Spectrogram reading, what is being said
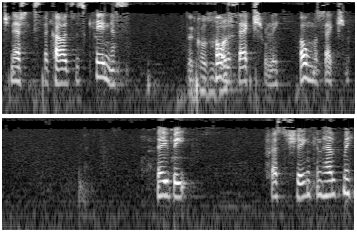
genetics that causes gayness. That causes homosexually, what? homosexual. Maybe Professor Shane can help me.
